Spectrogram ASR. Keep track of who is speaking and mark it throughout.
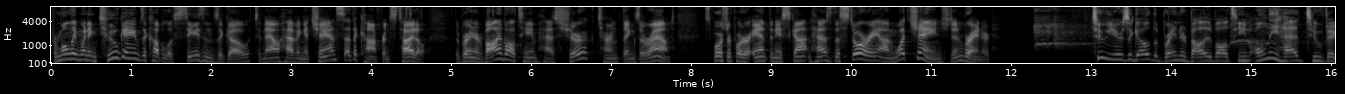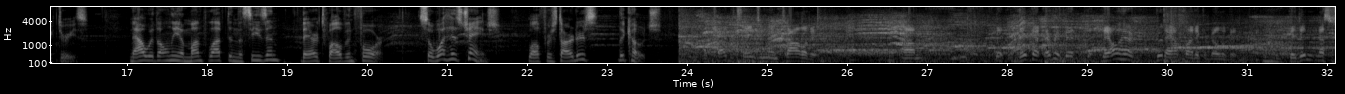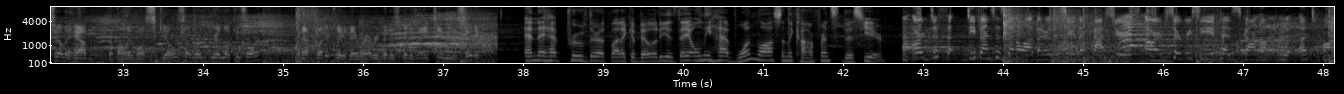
Speaker 1: From only winning two games a couple of seasons ago to now having a chance at the conference title, the Brainerd volleyball team has sure turned things around. Sports reporter Anthony Scott has the story on what changed in Brainerd.
Speaker 2: Two years ago, the Brainerd volleyball team only had two victories. Now, with only a month left in the season, they are 12 and 4. So, what has changed? Well, for starters, the coach.
Speaker 3: They tried to change the mentality. Um, they've got every bit, they all have good athletic ability. They didn't necessarily have the volleyball skills that we're, we're looking for, but athletically they were every bit as good as any team in the city.
Speaker 2: And they have proved their athletic ability as they only have one loss in the conference this year.
Speaker 4: Our def defense has been a lot better this year than past years. Our serve receive has gone up a ton,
